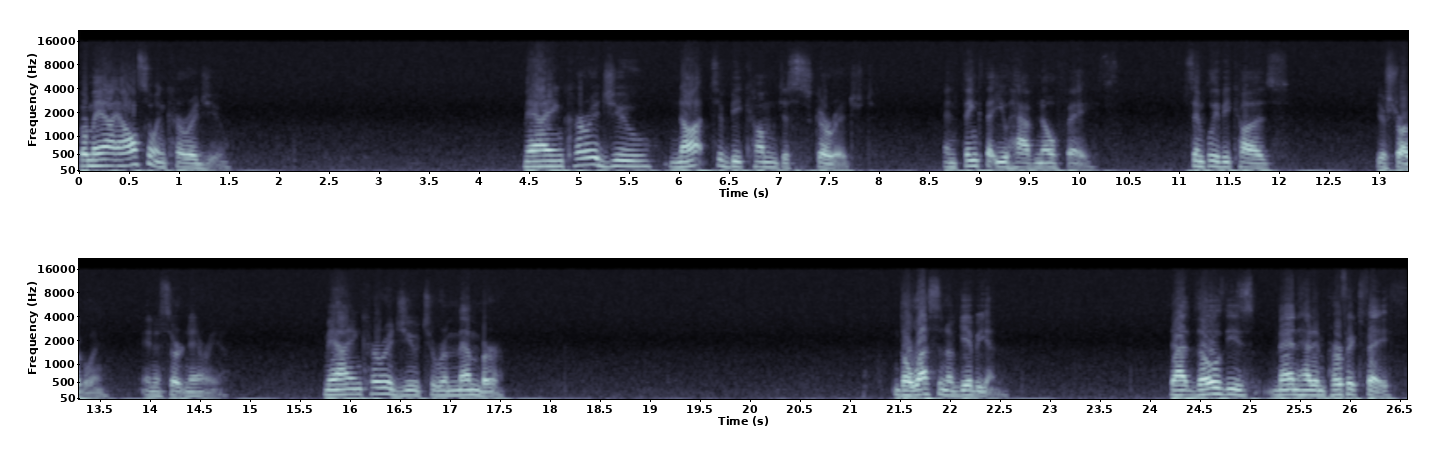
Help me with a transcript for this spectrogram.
But may I also encourage you? May I encourage you not to become discouraged and think that you have no faith simply because you're struggling in a certain area. May I encourage you to remember the lesson of Gibeon that though these men had imperfect faith,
